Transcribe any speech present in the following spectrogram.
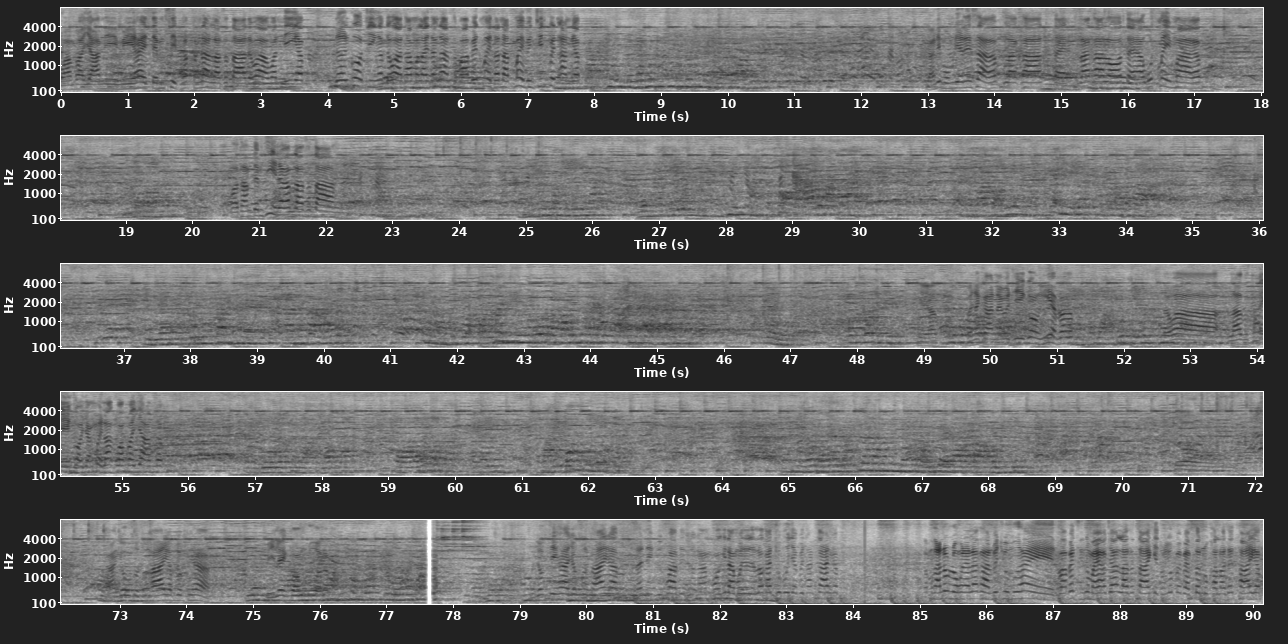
ความพยายามนี่มีให้เต็ม 10 ครับทางด้านลาสตา แต่ว่าวันนี้ครับเดินก็จริงครับแต่ว่าทำอะไรทางด้านสภาเพชรไม่ถนัดไม่เป็นชิ้นเป็นอันครับอย่างที่ผมเรียนให้ทราบครับราคาแต่ราคารอแต่อาวุธไม่มาครับก็ทำเต็มที่แล้วครับลาสตาร์นี่ บรรยากาศในเวทีก็เงียบแล้วครับ แต่ว่าลาสตาเองก็ยังไม่ละความพยายามครับช่วงทางยกสุดท้ายครับยกที่ห้ามีเลขกองรัวครับ ยกที่ 5 ยกสุดท้ายครับ และนี่คือภาพที่สวยงามของกีฬามวยไทยเรอการชูมืออย่างเป็นทางการครับกรรมการรวบรวมคะแนนแล้วการไปชูมือให้วาเพชรศรีสมัยเอาชนะลาสตาร์เกียรติทองยศไปแบบสนุกขันลอยท้ายๆครับ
